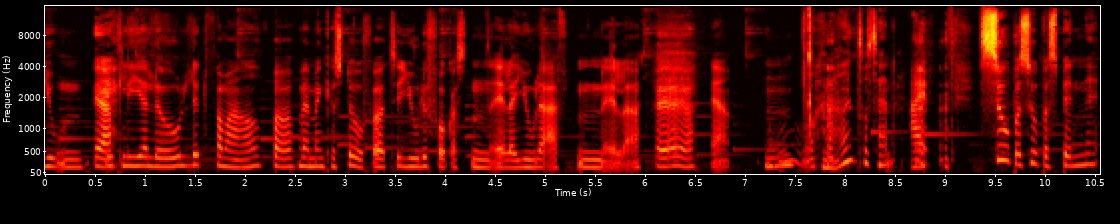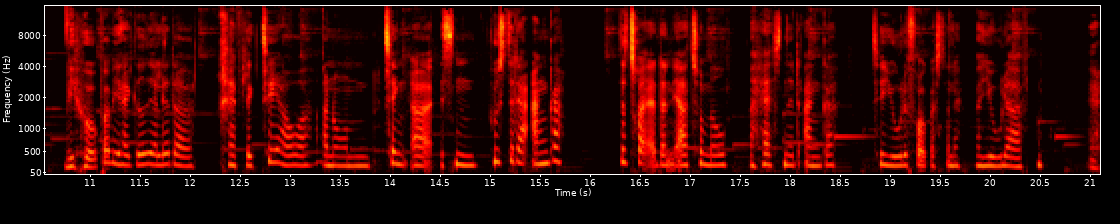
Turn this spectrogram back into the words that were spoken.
julen. Ja. Ja. Ikke lige at love lidt for meget for, hvad man kan stå for til julefrokosten eller juleaften. Eller, Ja, ja. ja. Mm. Meget interessant. Ej, super, super spændende. Vi håber, vi har givet jer lidt at reflektere over og nogle ting. Og sådan, husk det der anker. Det tror jeg den, jeg tog med. At have sådan et anker til julefrokosterne og juleaften. Ja,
